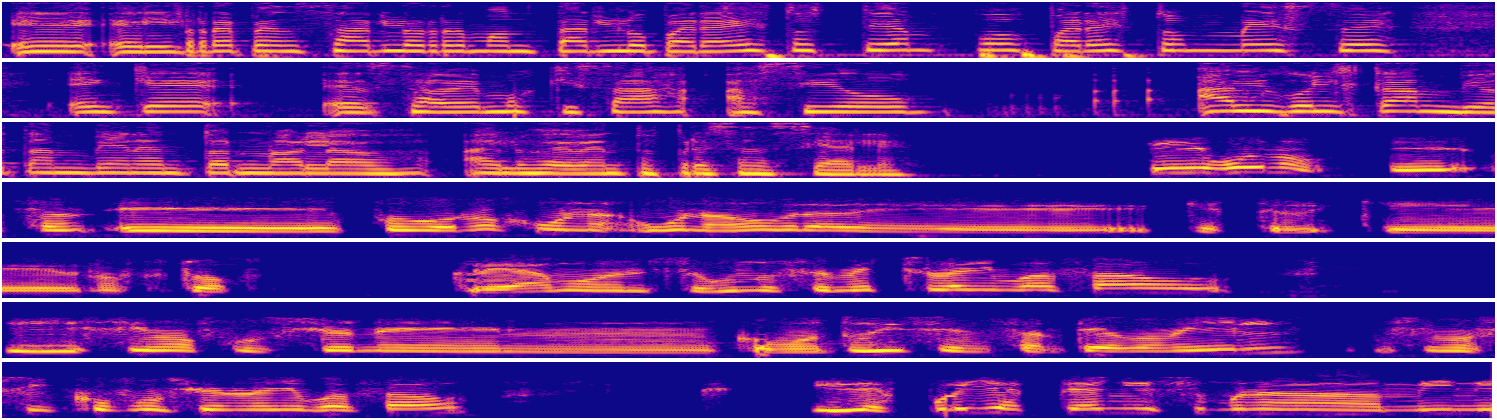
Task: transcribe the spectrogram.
eh, el repensarlo, remontarlo para estos tiempos, para estos meses en que sabemos quizás ha sido algo el cambio también en torno a los, a los eventos presenciales. Sí, bueno, eh, eh, Fuego Rojo, una, una obra de que, que nosotros creamos en el segundo semestre del año pasado. Y hicimos funciones, en, como tú dices, en Santiago Mil, hicimos cinco funciones el año pasado. Y después ya este año hicimos una mini,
